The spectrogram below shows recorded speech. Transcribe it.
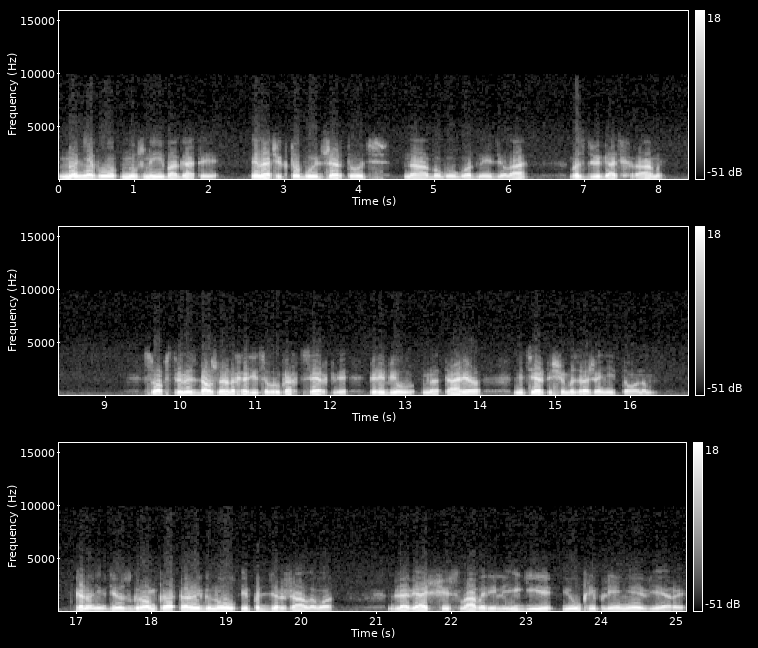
Но небу нужны и богатые, иначе кто будет жертвовать на богоугодные дела, воздвигать храмы? Собственность должна находиться в руках церкви, перебил нотарио, нетерпящим возражений тоном. Каноник Диос громко рыгнул и поддержал его для вящей славы религии и укрепления веры.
